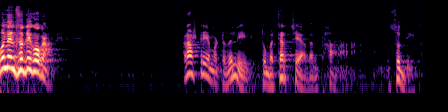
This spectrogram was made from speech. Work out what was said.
ಮುಂದಿನ ಸುದ್ದಿಗೆ ಹೋಗೋಣ. ರಾಷ್ಟ್ರೀಯ ಮಟ್ಟದಲ್ಲಿ ತುಂಬ ಚರ್ಚೆಯಾದಂತಹ ಸುದ್ದಿ ಇದು.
